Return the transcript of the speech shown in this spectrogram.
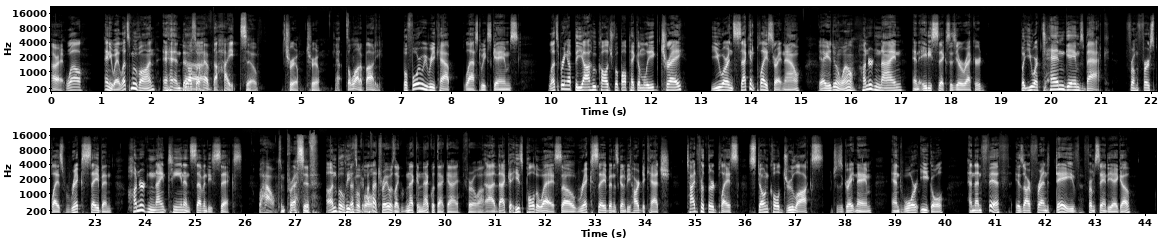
All right. Well, anyway, let's move on. And You also uh, have the height, so true, true. Yeah, it's a lot of body. Before we recap last week's games, let's bring up the Yahoo College Football Pick'em League. Trey, you are in second place right now. Yeah, you're doing well. 109 and 86 is your record, but you are 10 games back from first place. Rick Saban, 119 and 76. Wow. It's impressive. That's, Unbelievable. I thought Trey was like neck and neck with that guy for a while. Uh, that he's pulled away. So Rick Saban is going to be hard to catch. Tied for third place, Stone Cold Drew Locks, which is a great name, and War Eagle. And then fifth is our friend Dave from San Diego.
